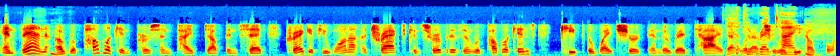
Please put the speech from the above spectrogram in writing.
And then a Republican person piped up and said, Craig, if you want to attract conservatives and Republicans, keep the white shirt and the red tie. That would actually tie. be helpful.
